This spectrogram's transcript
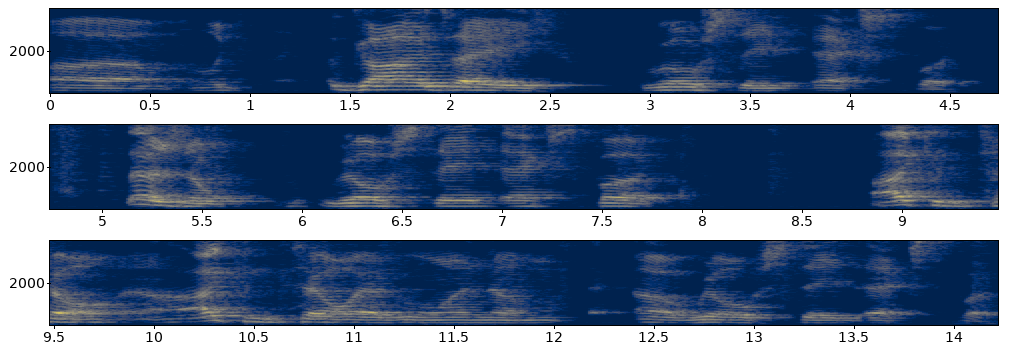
um, guides a real estate expert there's no real estate expert I can tell I can tell everyone I'm a real estate expert.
